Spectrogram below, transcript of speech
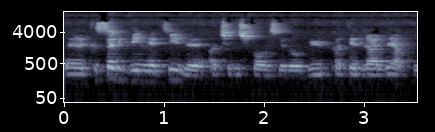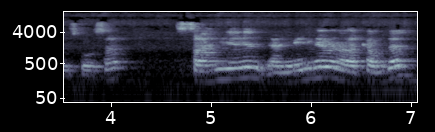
E, kısa bir dinletiydi açılış konseri, o büyük katedralde yaptığımız konser. Sahnenin, yani benim hemen arkamda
